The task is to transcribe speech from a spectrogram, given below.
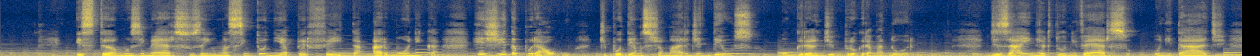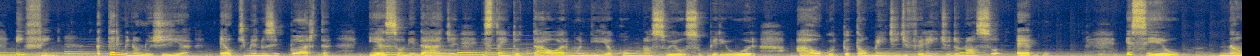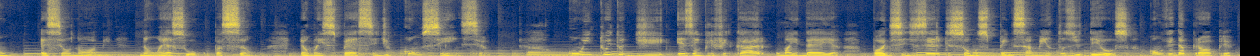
Estamos imersos em uma sintonia perfeita, harmônica, regida por algo que podemos chamar de Deus, o grande programador. Designer do universo, unidade, enfim, A terminologia é o que menos importa, e essa unidade está em total harmonia com o nosso eu superior, algo totalmente diferente do nosso ego. Esse eu não é seu nome, não é sua ocupação, é uma espécie de consciência. Com o intuito de exemplificar uma ideia, pode-se dizer que somos pensamentos de Deus com vida própria.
